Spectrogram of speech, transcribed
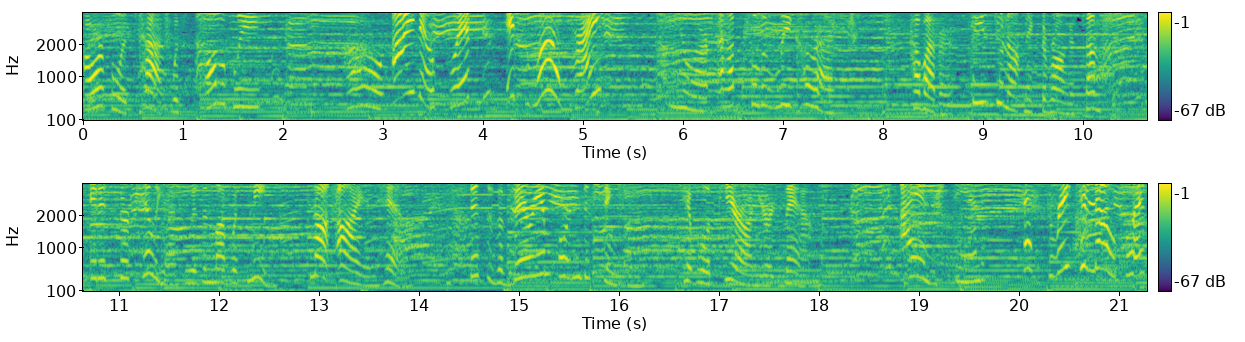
powerful attack was probably. Oh, I know, Flip. It's love, right? You are absolutely correct. However, please do not make the wrong assumption. It is Sir Killia who is in love with me, not I and him. This is a very important distinction. It will appear on your exam. I understand. That's great to know, Flip.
